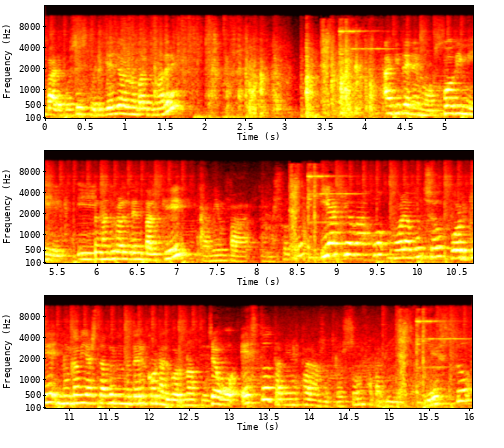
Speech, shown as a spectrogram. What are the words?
Vale, pues esto, ¿te quieres llevarlo para tu madre? Aquí tenemos Body Milk y Natural Dental Cake También para, nosotros. Y aquí abajo mola mucho porque nunca había estado en un hotel con albornoces. Luego, esto también es para nosotros, son zapatillas. Y esto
